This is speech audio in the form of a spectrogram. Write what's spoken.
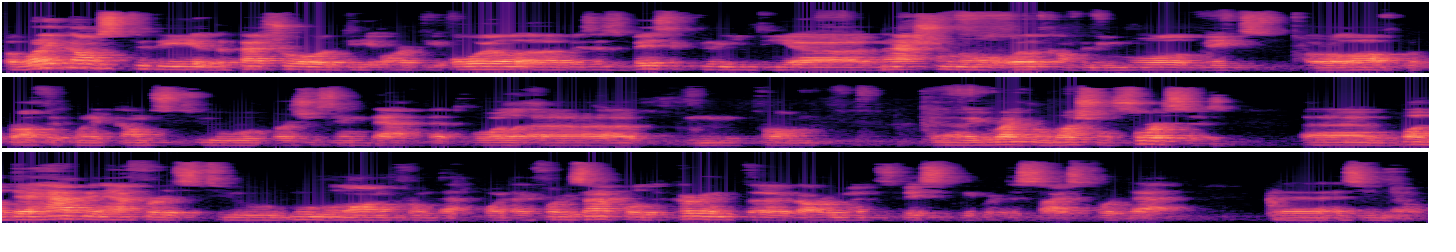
But when it comes to the the petrol or the or the oil uh, business, basically the uh, national oil company MOL makes a lot of profit when it comes to purchasing that that oil uh, mm, from uh, you're right from Russian sources. Uh, but there have been efforts to move along from that point. Like, for example, the current uh, government is basically criticized for that, as you know.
